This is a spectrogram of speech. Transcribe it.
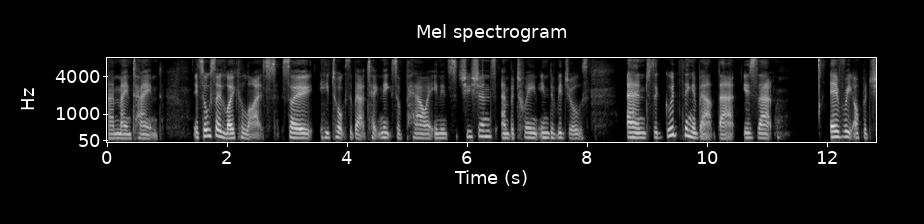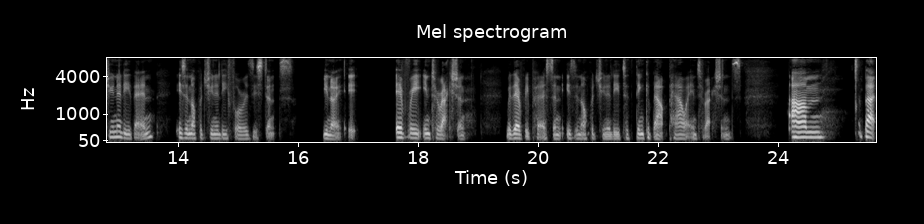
and maintained. It's also localized. So he talks about techniques of power in institutions and between individuals. And the good thing about that is that every opportunity then is an opportunity for resistance. You know, it, every interaction with every person is an opportunity to think about power interactions. Um, but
